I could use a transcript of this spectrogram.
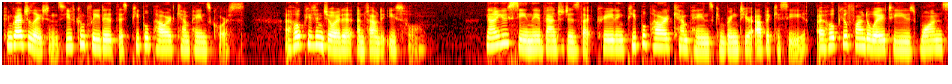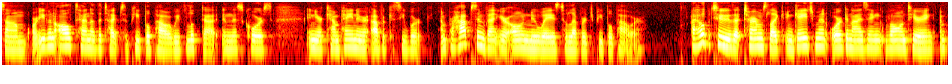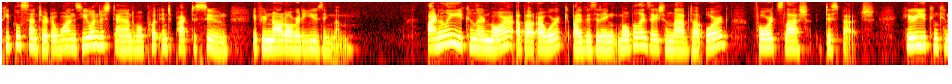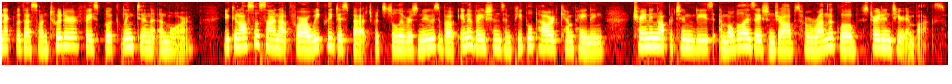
Congratulations, you've completed this People-Powered Campaigns course. I hope you've enjoyed it and found it useful. Now you've seen the advantages that creating people-powered campaigns can bring to your advocacy, I hope you'll find a way to use one, some, or even all 10 of the types of people power we've looked at in this course in your campaign or advocacy work, and perhaps invent your own new ways to leverage people power. I hope too that terms like engagement, organising, volunteering and people-centred are ones you understand and will put into practice soon if you're not already using them. Finally, you can learn more about our work by visiting mobilizationlab.org forward slash dispatch. Here you can connect with us on Twitter, Facebook, LinkedIn and more. You can also sign up for our weekly dispatch which delivers news about innovations in people-powered campaigning, training opportunities and mobilization jobs from around the globe straight into your inbox.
